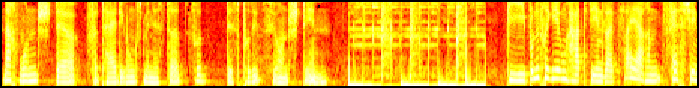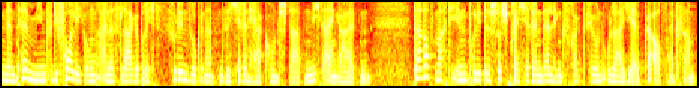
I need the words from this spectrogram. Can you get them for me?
nach Wunsch der Verteidigungsminister zur Disposition stehen. Die Bundesregierung hat den seit zwei Jahren feststehenden Termin für die Vorlegung eines Lageberichts zu den sogenannten sicheren Herkunftsstaaten nicht eingehalten. Darauf macht die innenpolitische Sprecherin der Linksfraktion Ulla Jelpke aufmerksam.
